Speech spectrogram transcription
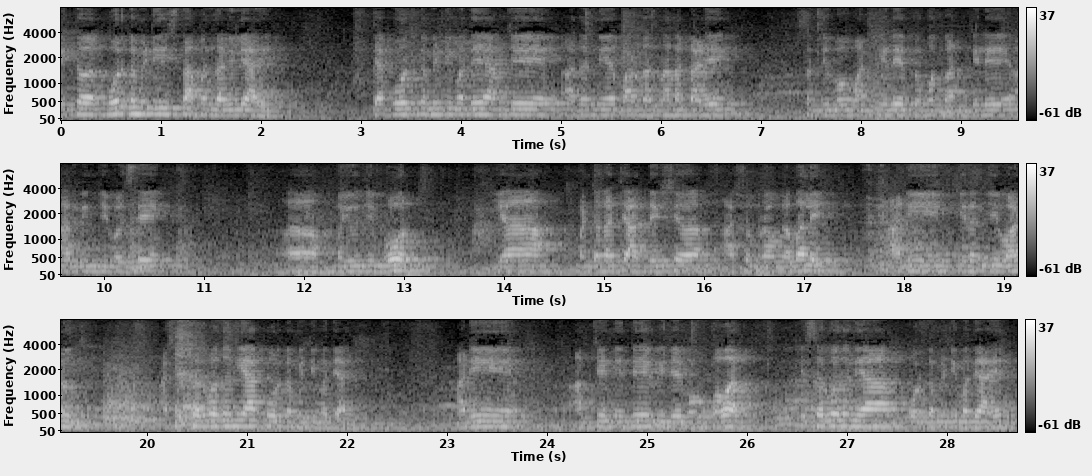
एक कोर कमिटी स्थापन झालेली आहे. त्या कोर्ट कमिटीमध्ये आमचे आदरणीय भारदास नाना काळे संदीपभाऊ मानकेले प्रमोद मानकेले अरविंदजी वळसे मयूरजी भोर या मंडळाचे अध्यक्ष अशोकराव गबाले आणि किरणजी वाळून असे सर्वजण या कोर कमिटीमध्ये आहेत. आणि आमचे नेते विजय भाऊ पवार हे सर्वजण या कोर कमिटीमध्ये आहेत.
